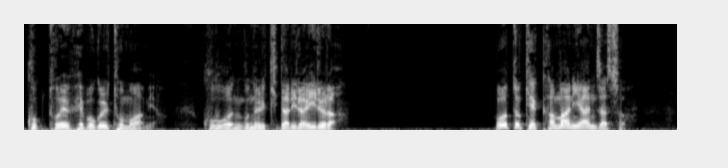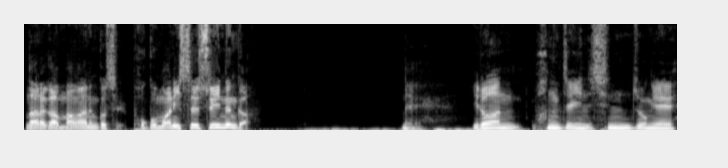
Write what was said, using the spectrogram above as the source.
국토의 회복을 도모하며 구원군을 기다리라 이르라. 어떻게 가만히 앉아서 나라가 망하는 것을 보고만 있을 수 있는가? 네, 이러한 황제인 신종의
